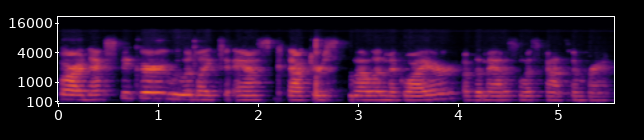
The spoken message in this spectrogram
For our next speaker, we would like to ask Dr. Sue Ellen McGuire of the Madison, Wisconsin branch.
